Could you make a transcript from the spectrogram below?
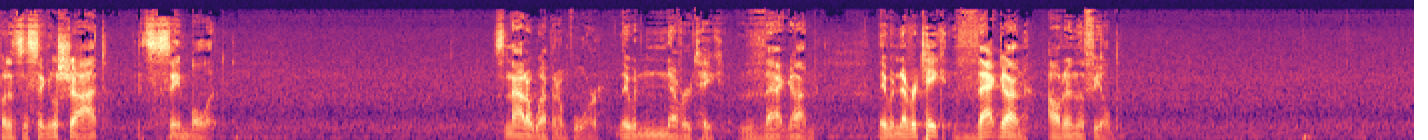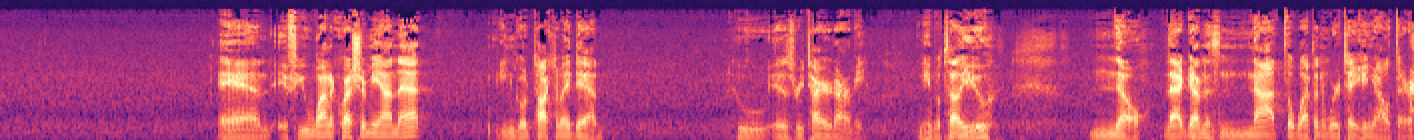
but it's a single shot. It's the same bullet. It's not a weapon of war. They would never take that gun. They would never take that gun out in the field. And if you want to question me on that, you can go talk to my dad, who is retired Army. And he will tell you no, that gun is not the weapon we're taking out there.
